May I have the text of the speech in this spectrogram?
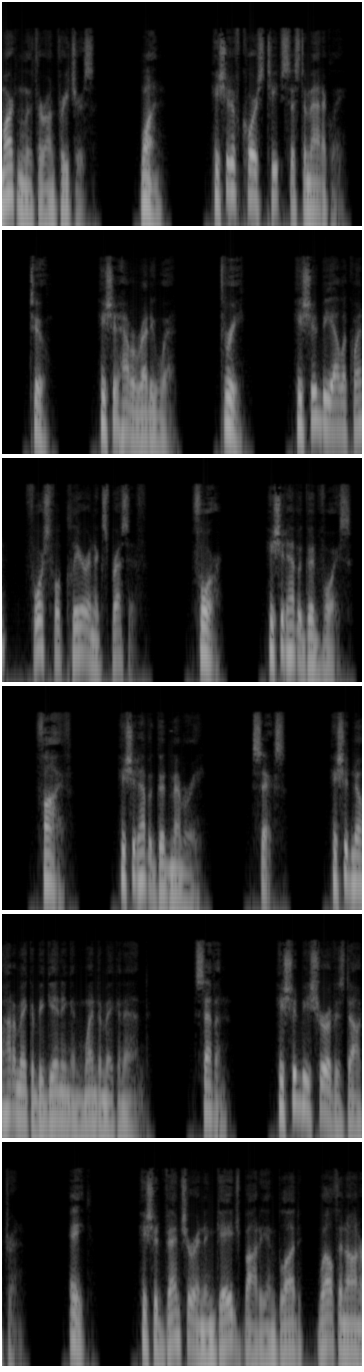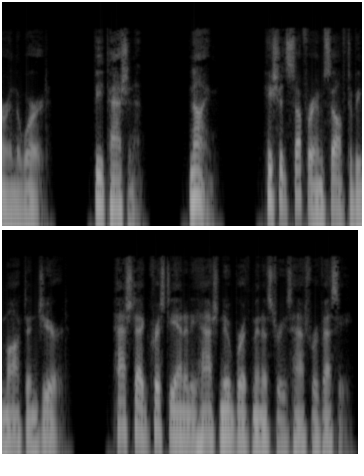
Martin Luther on preachers. 1. He should, of course, teach systematically. 2. He should have a ready wit. 3. He should be eloquent, forceful, clear, and expressive. 4. He should have a good voice. 5. He should have a good memory. 6. He should know how to make a beginning and when to make an end. 7. He should be sure of his doctrine. 8. He should venture and engage body and blood, wealth and honor in the word. Be passionate. 9. He should suffer himself to be mocked and jeered. Hashtag Christianity hash New Birth Ministries hash Revesi.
